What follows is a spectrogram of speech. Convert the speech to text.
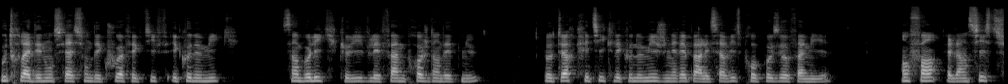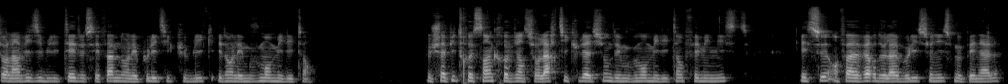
Outre la dénonciation des coûts affectifs économiques, symboliques que vivent les femmes proches d'un détenu, l'auteur critique l'économie générée par les services proposés aux familles. Enfin, elle insiste sur l'invisibilité de ces femmes dans les politiques publiques et dans les mouvements militants. Le chapitre 5 revient sur l'articulation des mouvements militants féministes, et ce en faveur de l'abolitionnisme pénal,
